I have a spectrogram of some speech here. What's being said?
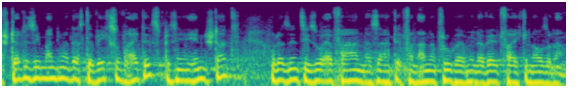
Stört es Sie manchmal, dass der Weg so weit ist, bis in die Innenstadt? Oder sind Sie so erfahren, dass Sie sagen, von anderen Flughäfen in der Welt fahre ich genauso lang?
